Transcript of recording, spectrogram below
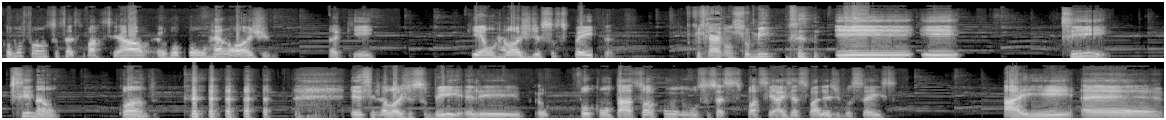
Como foi um sucesso parcial, eu vou pôr um relógio aqui, que é um relógio de suspeita. Porque os caras vão sumir. E, e se, se não, quando esse relógio subir, ele eu vou contar só com os sucessos parciais e as falhas de vocês. Aí é,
